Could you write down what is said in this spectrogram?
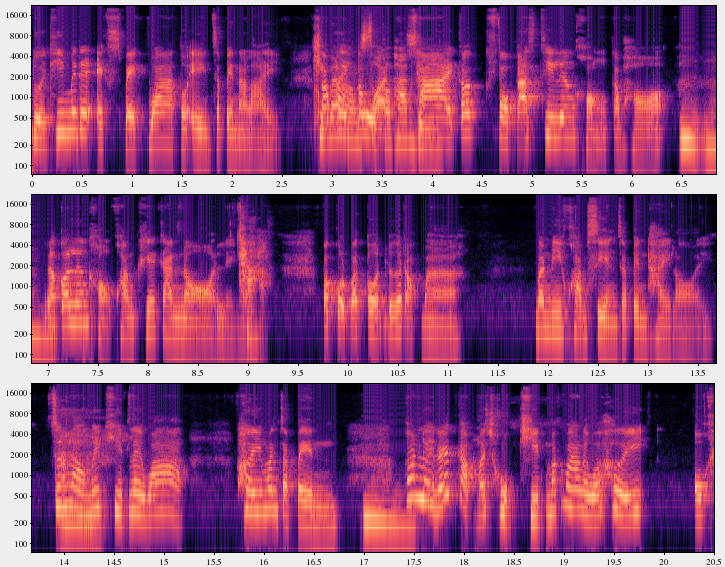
โดยที่ไม่ได้ expect ว่าตัวเองจะเป็นอะไร คิดว่าไปเราตรสุวจขภาพดีใช่ก็โฟกัสที่เรื่องของกระเพาะอืมอืมแล้วก็เรื่องของความเครียดการนอนอะไรอย่างเงี้ยค่ะค่ะ ปรากฏว่าตรวจเลือดออกมา มันมีความเสี่ยงจะเป็นไทรอยด์ซึ่งอ่าเราไม่คิดเลยว่าเฮ้ยมันจะเป็นอืมก็เลยได้กลับมาฉุกคิดมาก ๆ เลยว่าเฮ้ย โอเค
